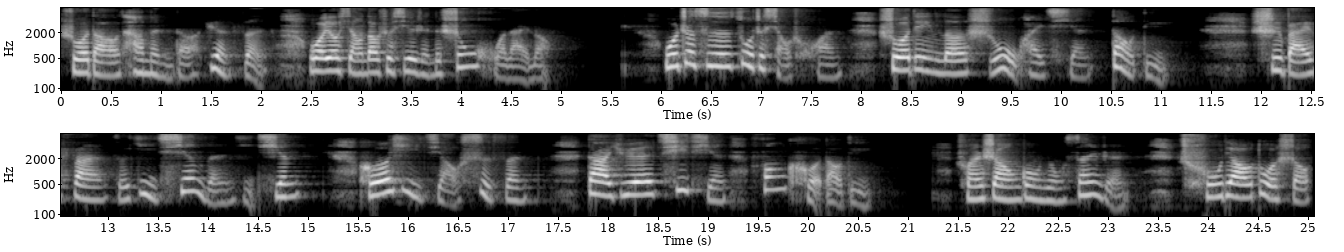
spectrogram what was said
说到他们的怨愤，我又想到这些人的生活来了。我这次坐着小船，说定了十五块钱到底，吃白饭则一千文一天，合一角四分，大约七天方可到地。船上共用三人。除掉舵手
